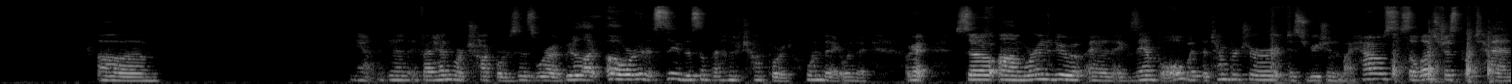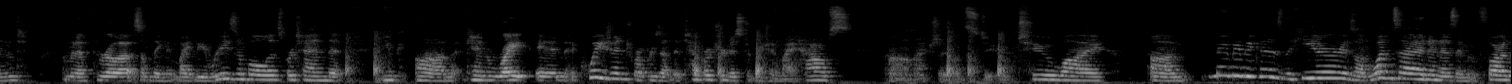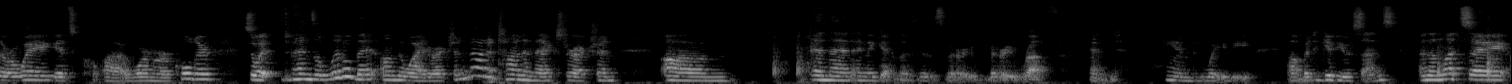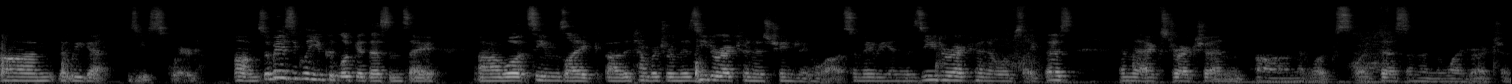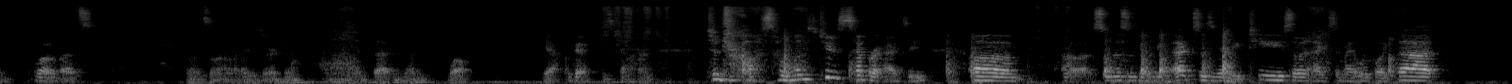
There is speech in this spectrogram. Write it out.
Um, yeah, again, if I had more chalkboards, this is where I'd be like, oh, we're going to save this on my other chalkboard one day, one day. Okay, so um, we're going to do an example with the temperature distribution in my house. So let's just pretend I'm going to throw out something that might be reasonable. Let's pretend that you um, can write an equation to represent the temperature distribution in my house. Um, actually, let's do 2y. Um, maybe because the heater is on one side and as I move farther away it gets uh, warmer or colder. So it depends a little bit on the y direction, not a ton in the x direction. Um, and then, and again, this is very, very rough and hand wavy, uh, but to give you a sense. And then let's say um, that we get z squared. Um, so basically you could look at this and say, uh, well, it seems like uh, the temperature in the z direction is changing a lot. So maybe in the z direction it looks like this, in the x direction um, it looks like this, and then the y direction, well, that's that's not that x direction. Like that, and then, well, yeah, okay, it's kind of hard to draw. So let's choose separate axes. Um, uh, so this is going to be x, this is going to be t, so an x it might look like that.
